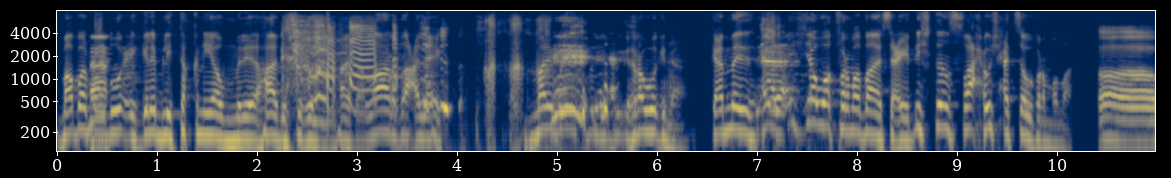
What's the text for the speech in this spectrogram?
ما أبغى الموضوع يقلب لي تقنية وملي... هذا شغل هذا. الله يرضى عليك. ما نبغى يروقنا. كمل. إيش جوك في رمضان يا سعيد؟ إيش تنصح وإيش حتسوي في رمضان؟ آه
